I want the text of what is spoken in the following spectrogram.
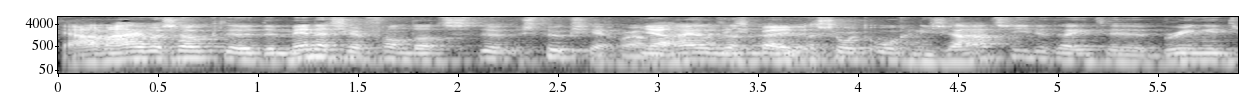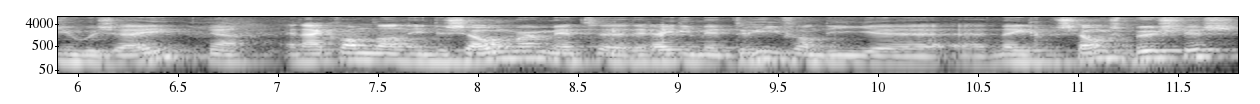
Ja, maar hij was ook de, de manager van dat stu- stuk, zeg maar. Ja, hij had die een, een soort organisatie, dat heette Bring It USA. Ja. En hij kwam dan in de zomer met, eh de reed hij met drie van die eh eh, negen persoonsbusjes.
